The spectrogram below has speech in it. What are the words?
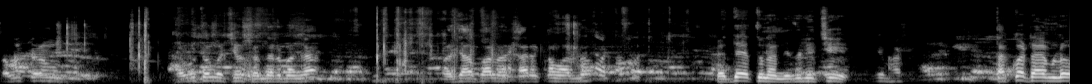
సంవత్సరం ప్రభుత్వం వచ్చిన సందర్భంగా ప్రజాపాలన కార్యక్రమాల్లో పెద్ద ఎత్తున నిధులిచ్చి తక్కువ టైంలో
